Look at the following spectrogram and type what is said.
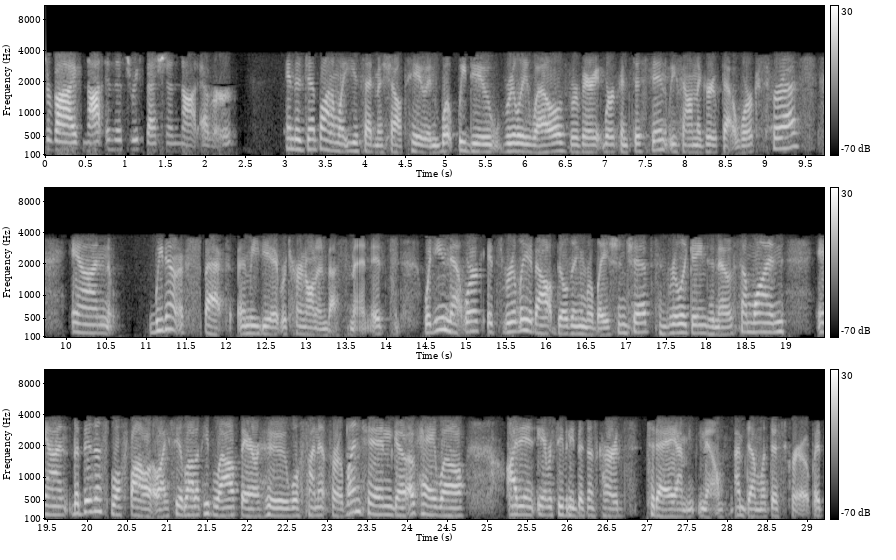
survive not in this recession not ever and to jump on what you said, Michelle, too, and what we do really well is we're very we're consistent. We found the group that works for us, and we don't expect immediate return on investment. It's when you network, it's really about building relationships and really getting to know someone and the business will follow. I see a lot of people out there who will sign up for a luncheon go, okay, well, I didn't you know, receive any business cards today. I'm you know I'm done with this group. It's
